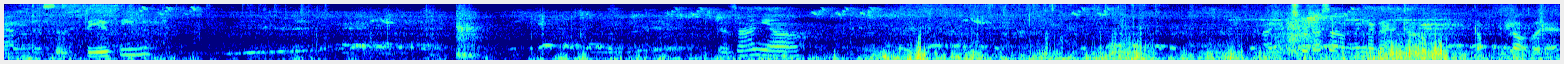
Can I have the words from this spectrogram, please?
And this is Daisy. Lasagna. और ये छोटा सा हमने लगाया था कप फ्लावर है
